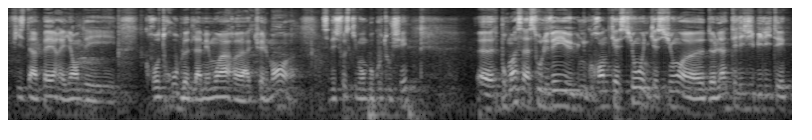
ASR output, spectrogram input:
fils d'un père ayant des gros troubles de la mémoire actuellement. C'est des choses qui m'ont beaucoup touché. pour moi, ça a soulevé une grande question, une question de l'intelligibilité.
